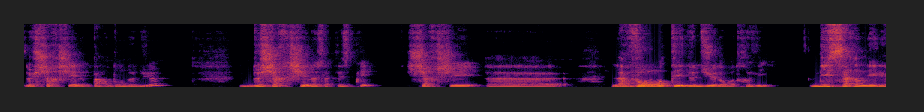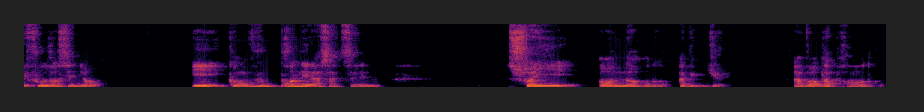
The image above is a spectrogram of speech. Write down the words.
de chercher le pardon de Dieu, de chercher le Saint-Esprit, chercher euh, la volonté de Dieu dans votre vie, discerner les faux enseignants, et quand vous prenez la Sainte Seine, soyez en ordre avec Dieu. Avant de la prendre,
